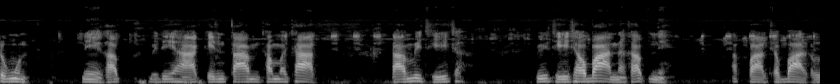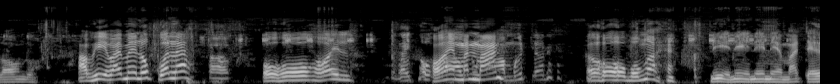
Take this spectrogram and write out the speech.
ตรงนู้นนี่ครับ วิธีหากินตามธรรมชาติ ตามวิถีชะวิถีชาวบ้านนะครับ นี่นักปราชญ์ชาวบ้านก็ลองดู เอาพี่ไว้ไม่รบกวนแล้วครับโอ้โหขอให้ไอ้โต๊ะขอให้มันมันมืดแล้วเนี่ยโอ้โหผมก็นี่นี่นี่เนี่ยมาเจอ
